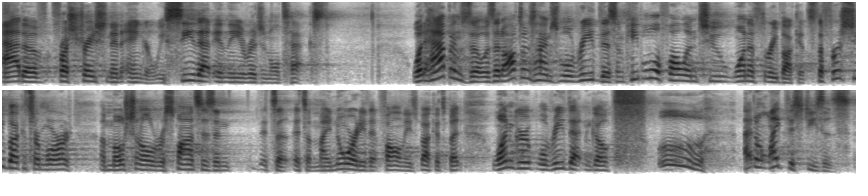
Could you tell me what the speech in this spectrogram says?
out of frustration and anger. We see that in the original text. What happens though is that oftentimes we'll read this and people will fall into one of three buckets. The first two buckets are more emotional responses, and it's a, it's a minority that fall in these buckets. But one group will read that and go, Ooh, I don't like this Jesus.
